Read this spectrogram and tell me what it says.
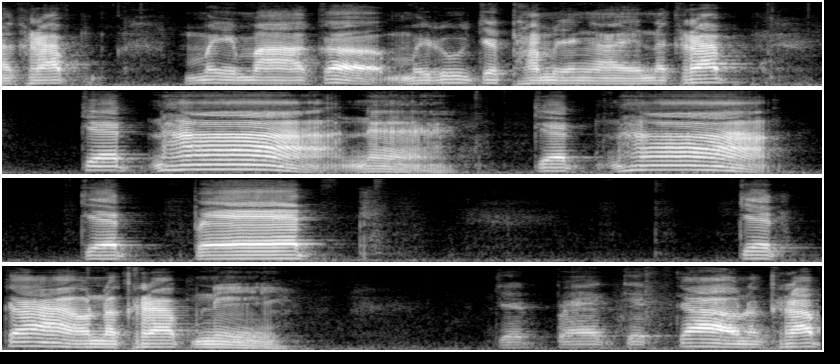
นะครับ ไม่มาก็ไม่รู้จะทำยังไงนะครับเจ็ดห้านะเจ็ดห้าเจ็ดแปดเจ็ดเก้านะครับนี่ เจ็ดแปดเจ็ดเก้านะครับ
